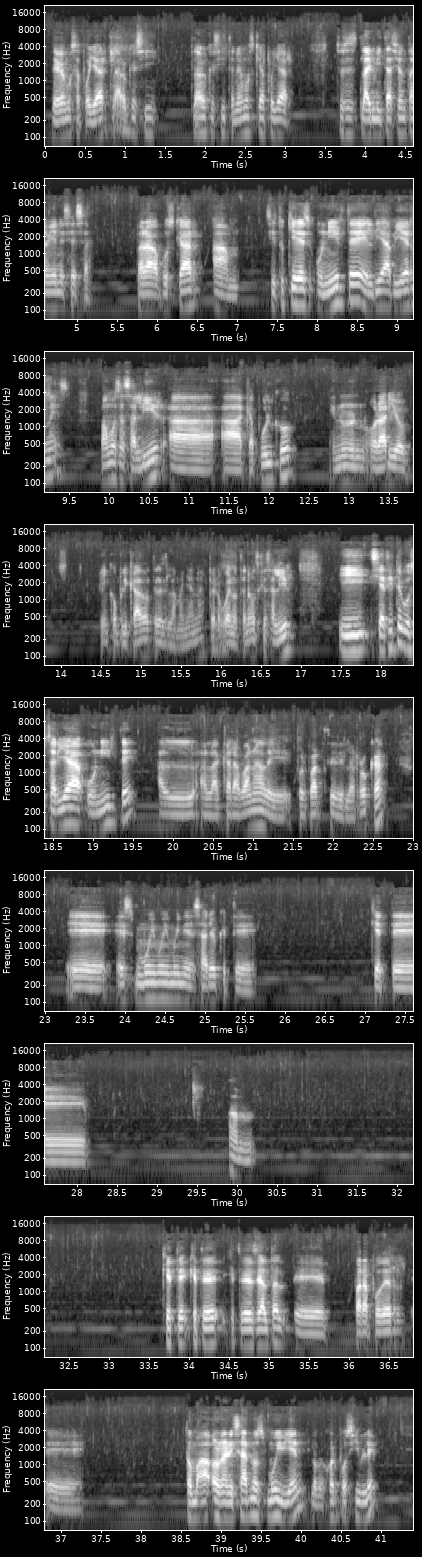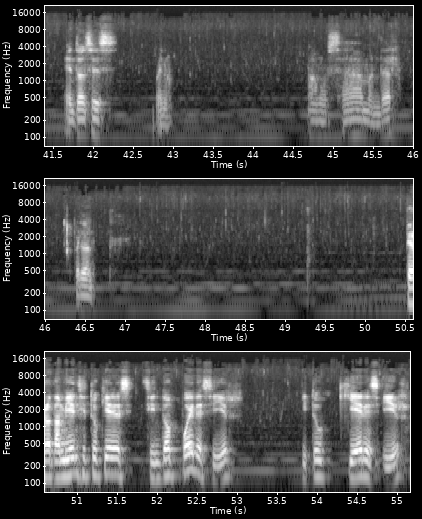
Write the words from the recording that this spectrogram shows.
¿Debemos apoyar? Claro que sí. Claro que sí, tenemos que apoyar. Entonces, la invitación también es esa, para buscar, si tú quieres unirte el día viernes, vamos a salir a, Acapulco en un horario bien complicado, 3 de la mañana, pero bueno, tenemos que salir. Y si a ti te gustaría unirte a la caravana de, por parte de La Roca, eh, es muy, muy, muy necesario que te, que te, que te, que te, que te des de alta eh, para poder eh, organizarnos muy bien, lo mejor posible. Entonces, bueno, vamos a mandar, perdón. Pero también si tú quieres, si no puedes ir y tú quieres ir,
